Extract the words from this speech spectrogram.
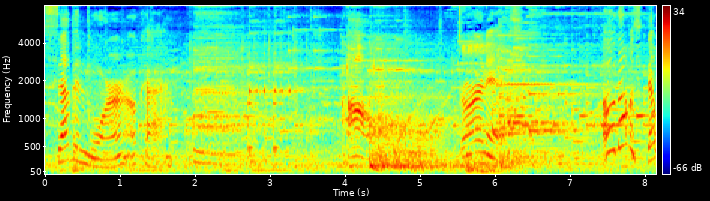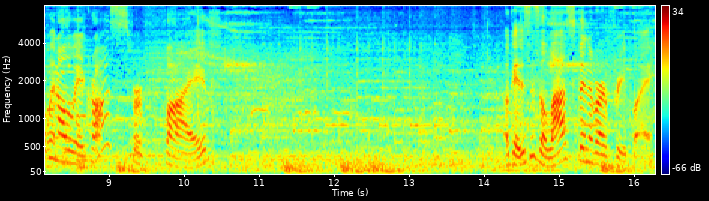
Seven more. Okay. Oh. Darn it. Oh, that was that went all the way across for five. Okay, this is the last spin of our free play.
